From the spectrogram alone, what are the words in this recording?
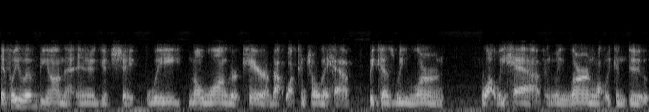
If we live beyond that in a good shape, we no longer care about what control they have because we learn what we have and we learn what we can do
